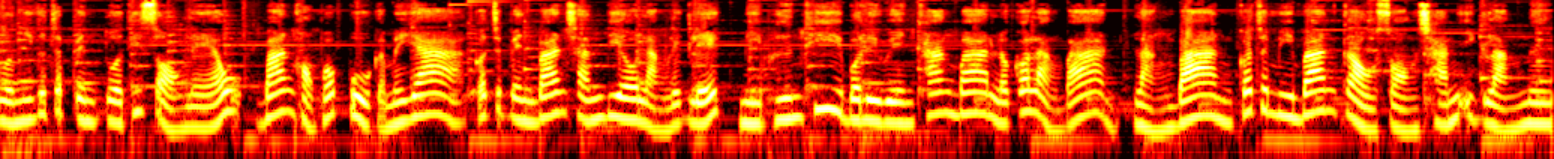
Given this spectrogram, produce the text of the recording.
ตัวนี้ก็จะเป็นตัวที่สองแล้ว บ้านของพ่อปู่กับแม่ย่าก็จะเป็นบ้านชั้นเดียวหลังเล็ก ๆ มีพื้นที่บริเวณข้างบ้านแล้วก็หลังบ้าน หลังบ้านก็จะมีบ้านเก่าสองชั้นอีกหลังหนึ่ง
